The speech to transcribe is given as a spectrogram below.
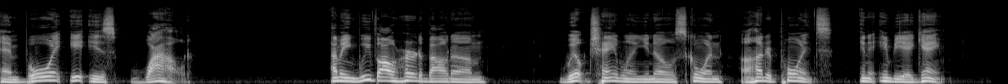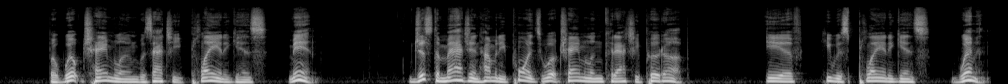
And boy, it is wild. I mean, we've all heard about um Wilt Chamberlain, you know, scoring 100 points in an NBA game. But Wilt Chamberlain was actually playing against men. Just imagine how many points Wilt Chamberlain could actually put up if he was playing against women.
